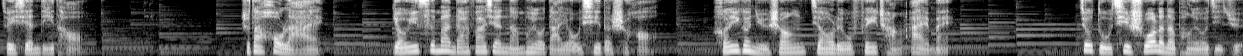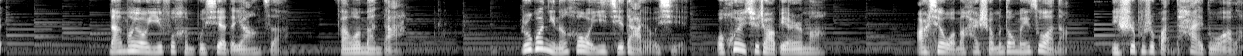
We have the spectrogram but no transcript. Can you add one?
最先低头。直到后来，有一次曼达发现男朋友打游戏的时候，和一个女生交流非常暧昧，就赌气说了那朋友几句。男朋友一副很不屑的样子，反问曼达：“如果你能和我一起打游戏，我会去找别人吗？而且我们还什么都没做呢。”你是不是管太多了？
